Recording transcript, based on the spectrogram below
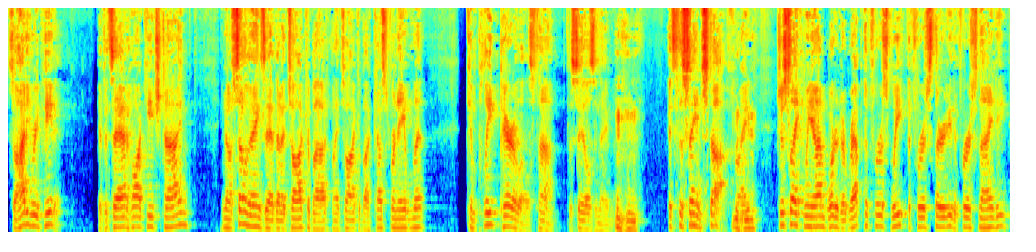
So how do you repeat it? If it's ad hoc each time, you know, some of the things that, that I talk about when I talk about customer enablement, complete parallels, Tom, to sales enablement. Mm-hmm. It's the same stuff, mm-hmm. right? Just like we onboarded a rep the first week, the first 30, the first 90,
